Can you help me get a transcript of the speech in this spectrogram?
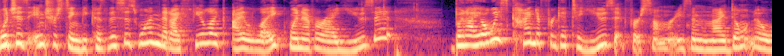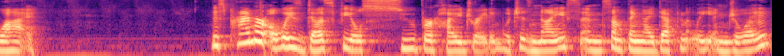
which is interesting because this is one that I feel like I like whenever I use it, but I always kind of forget to use it for some reason, and I don't know why. This primer always does feel super hydrating, which is nice and something I definitely enjoy.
